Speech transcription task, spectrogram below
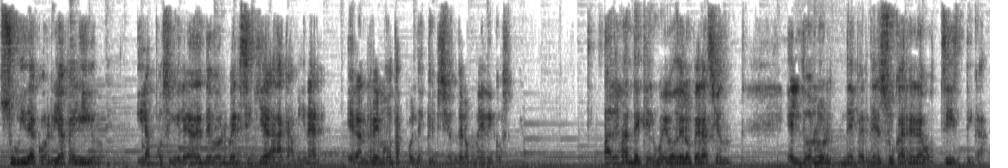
Su vida corría peligro y las posibilidades de volver siquiera a caminar eran remotas por descripción de los médicos. Además de que luego de la operación, el dolor de perder su carrera boxística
